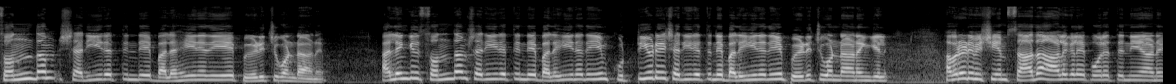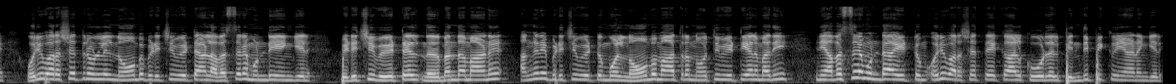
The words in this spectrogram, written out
സ്വന്തം ശരീരത്തിന്റെ ബലഹീനതയെ പേടിച്ചുകൊണ്ടാണ്. അല്ലെങ്കിൽ സ്വന്തം ശരീരത്തിന്റെ ബലഹീനതയും കുട്ടിയുടെ ശരീരത്തിന്റെ ബലഹീനതയും പേടിച്ചുകൊണ്ടാണെങ്കിൽ അവരുടെ വിഷയം സാധാ ആളുകളെ പോലെ തന്നെയാണ്. ഒരു വർഷത്തിനുള്ളിൽ നോമ്പ് പിടിച്ചു വീട്ടാനുള്ള അവസരമുണ്ട് എങ്കിൽ പിടിച്ചു വീട്ടൽ നിർബന്ധമാണ്. അങ്ങനെ പിടിച്ചു വീട്ടുമ്പോൾ നോമ്പ് മാത്രം നോറ്റി വീട്ടിയാൽ മതി. ഇനി അവസരമുണ്ടായിട്ടും ഒരു വർഷത്തേക്കാൾ കൂടുതൽ പിന്തിപ്പിക്കുകയാണെങ്കിൽ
